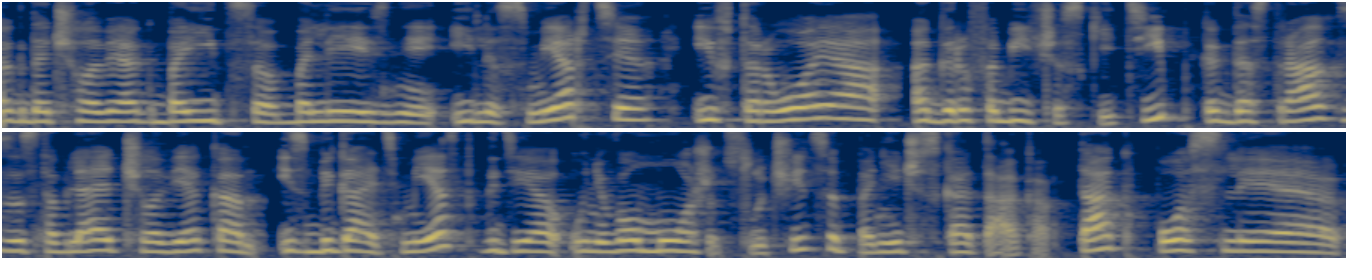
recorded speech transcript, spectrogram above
когда человек боится болезни или смерти. И второе — агорафобический тип, когда страх заставляет человека избегать мест, где у него может случиться паническая атака. Так, после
